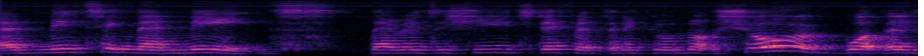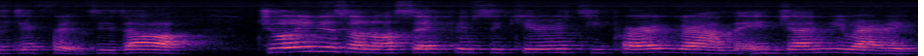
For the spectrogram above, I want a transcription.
and meeting their needs. There is a huge difference, and if you're not sure of what those differences are, join us on our Circle of Security program in January.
